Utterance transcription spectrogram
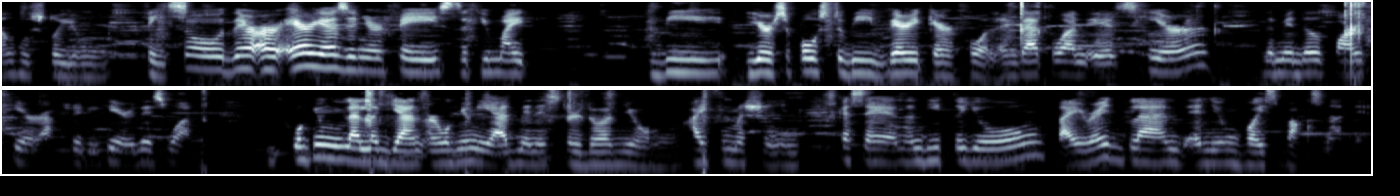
ng husto yung face. So there are areas in your face that you might be, you're supposed to be very careful. And that one is here, the middle part here, actually here, this one wag yung lalagyan or wag yung i-administer doon yung HIFU machine kasi nandito yung thyroid gland and yung voice box natin.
